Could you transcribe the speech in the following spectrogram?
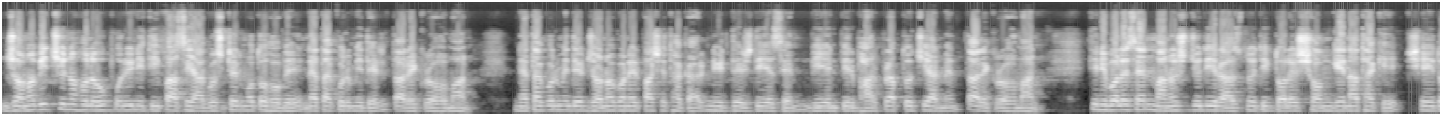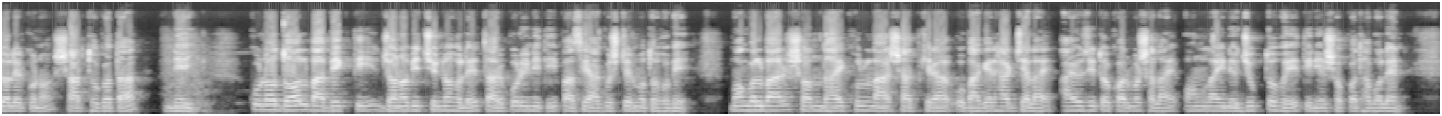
জনবিচ্ছিন্ন হলেও পরিণীতি পাঁচই আগস্টের মতো হবে নেতাকর্মীদের তারেক রহমান। নেতাকর্মীদের জনগণের পাশে থাকার নির্দেশ দিয়েছেন বিএনপির ভারপ্রাপ্ত চেয়ারম্যান তারেক রহমান। তিনি বলেছেন, মানুষ যদি রাজনৈতিক দলের সঙ্গে না থাকে, সেই দলের কোনো সার্থকতা নেই। কোনো দল বা ব্যক্তি জনবিচ্ছিন্ন হলে তার পরিণতি পাঁচই আগস্টের মতো হবে। মঙ্গলবার সন্ধ্যায় খুলনা, সাতক্ষীরা ও বাগেরহাট জেলায় আয়োজিত কর্মশালায় অনলাইনে যুক্ত হয়ে তিনি এসব কথা বলেন।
